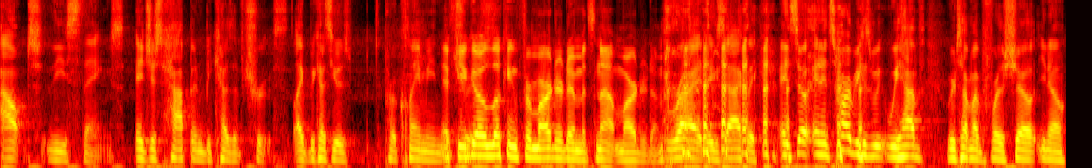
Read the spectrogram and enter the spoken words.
out these things. It just happened because of truth, like because he was proclaiming. The if you truth. go looking for martyrdom, it's not martyrdom. right exactly and so and it's hard because we, we have we were talking about before the show you know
